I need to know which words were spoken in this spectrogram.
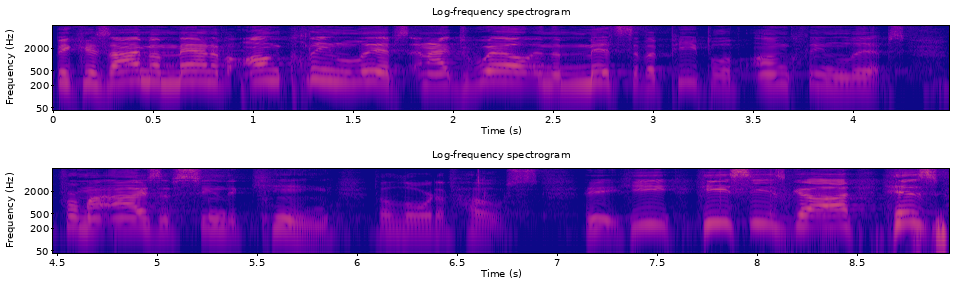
because I'm a man of unclean lips, and I dwell in the midst of a people of unclean lips. For my eyes have seen the King, the Lord of hosts. He, he, he sees God, his,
